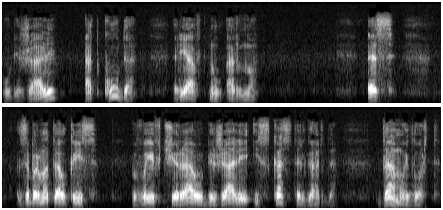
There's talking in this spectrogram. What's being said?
Убежали? Откуда? рявкнул Арно. С забормотал Крис. Вы вчера убежали из Кастельгарда? Да, мой лорд.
